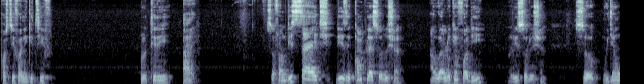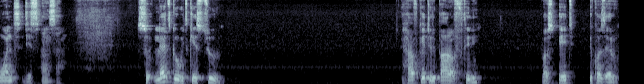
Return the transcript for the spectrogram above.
positive or negative root 3i. So from this side, this is a complex solution and we are looking for the real solution. So we didn't want this answer. So let's go with case 2. Have k to the power of 3 plus 8 equals 0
